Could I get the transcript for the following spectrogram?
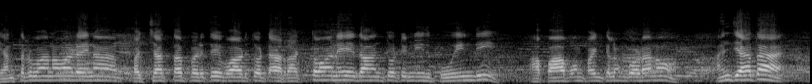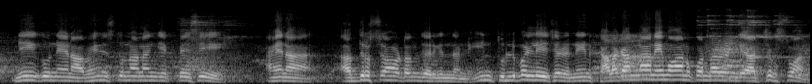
ఎంత మానవాడైనా పశ్చాత్తాపడితే వాడితో ఆ రక్తం అనే దాంతో నీది పోయింది ఆ పాపం పంకిలం కూడాను. అంచేత నీకు నేను అభయమిస్తున్నానని చెప్పేసి ఆయన అదృశ్యం అవడం జరిగిందండి. ఈయన తుల్లిపల్లి లేచాడు నేను కలగన్నానేమో అనుకున్నాడండి అర్చక స్వామి.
